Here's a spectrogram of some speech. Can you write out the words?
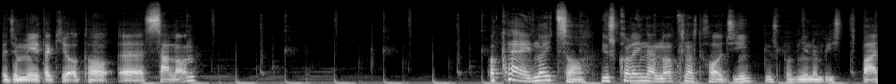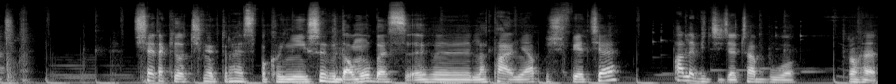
Będziemy mieli taki oto e, salon. Okej, no i co? Już kolejna noc nadchodzi, już powinienem iść spać. Dzisiaj taki odcinek trochę spokojniejszy w domu, bez yy, latania po świecie, ale widzicie, trzeba było trochę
